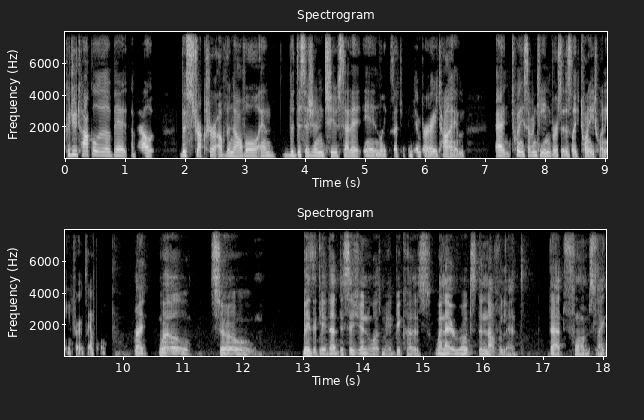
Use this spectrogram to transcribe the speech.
Could you talk a little bit about the structure of the novel and the decision to set it in like such a contemporary time and 2017 versus like 2020 for example right well so basically that decision was made because when i wrote the novelette that forms like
